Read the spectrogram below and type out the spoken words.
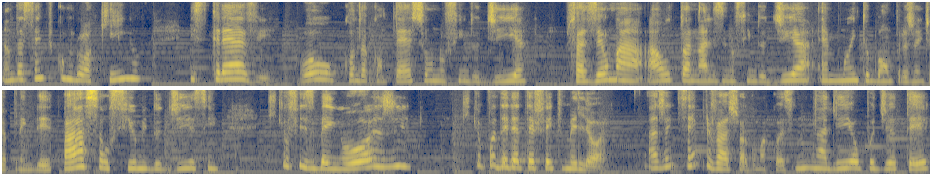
anda sempre com um bloquinho, escreve, ou quando acontece, ou no fim do dia. Fazer uma autoanálise no fim do dia é muito bom para a gente aprender. Passa o filme do dia, assim, o que, que eu fiz bem hoje? O que, que eu poderia ter feito melhor? A gente sempre vai achar alguma coisa. Hum, ali eu podia ter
